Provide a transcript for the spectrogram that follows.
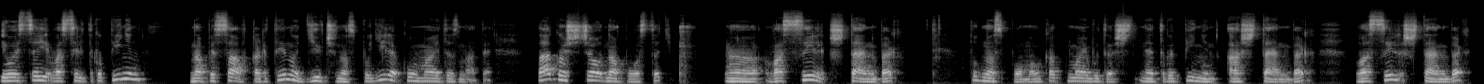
І ось цей Василь Тропінін написав картину Дівчина з Поділля, яку ви маєте знати. Також ще одна постать е, Василь Штенберг. Тут у нас помилка, тут має бути не Тропінін, а Штенберг. Василь Штенберг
